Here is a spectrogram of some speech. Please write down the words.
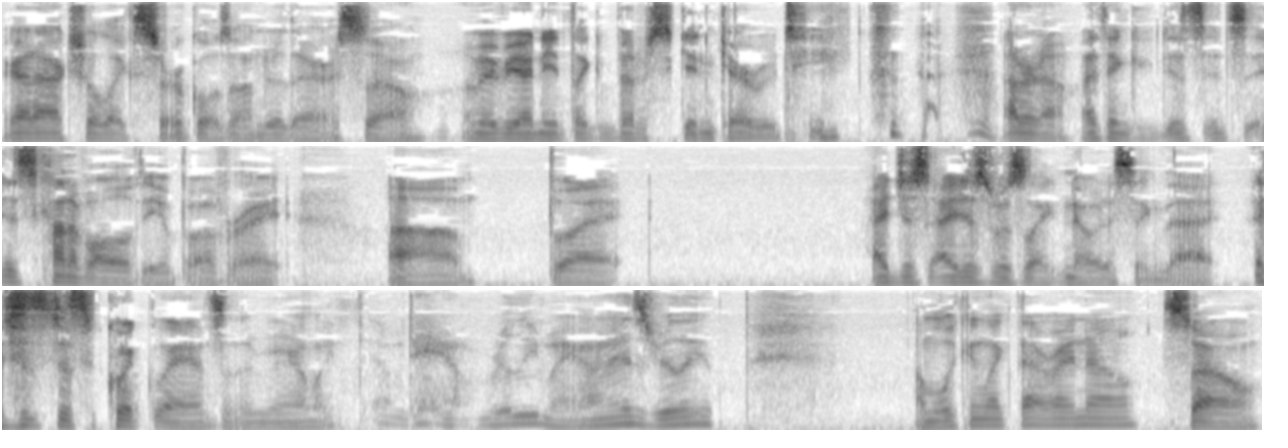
I got actual like circles under there, so maybe I need like a better skincare routine. I don't know. I think it's it's it's kind of all of the above, right? Um, but I just I just was like noticing that. It's just just a quick glance in the mirror. Like, oh damn, really? My eyes, really? I'm looking like that right now. So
